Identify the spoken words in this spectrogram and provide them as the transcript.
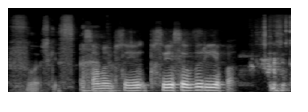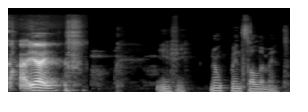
Foda-se, esquece. Esse homem possui, possui a sabedoria, pá. Ai, ai. Enfim, não comendo só lamento.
